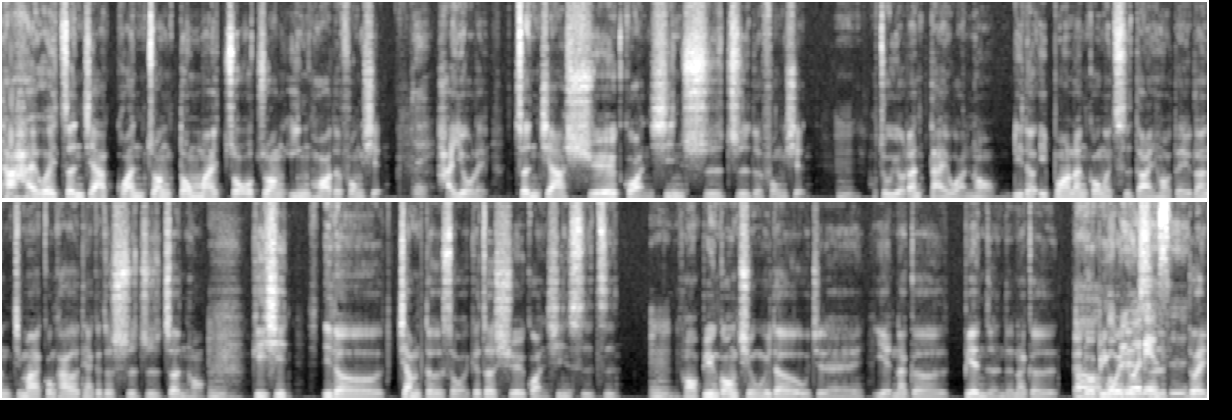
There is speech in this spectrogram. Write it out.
它还会增加冠状动脉粥状硬化的风险，对，还有嘞，增加血管性失智的风险。嗯，注意哦，咱台湾吼，你的一般咱讲的痴呆吼，对，咱即马讲较好听叫做失智症吼。嗯，其实你的占多数叫做血管性失智。嗯，好，比如讲像迄个有一个演那个变人的那个罗宾威廉斯，对，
